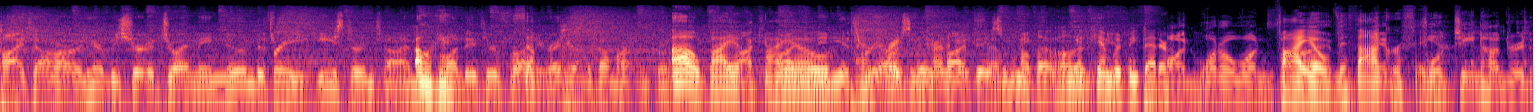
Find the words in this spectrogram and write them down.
Hi, Thom Hartmann here. Be sure to join me noon to 3 Eastern Time, Okay. Monday through Friday, So- right here on the Thom Hartmann program. Oh, bio, Occupying bio, the media I'm three right hours a in day, front of five me, days so- a week. Although, although Kim would be better. On 1015 Bio mythography. 1400.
